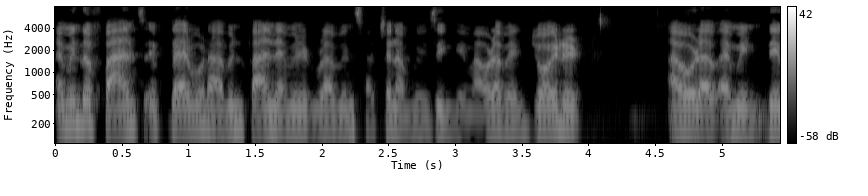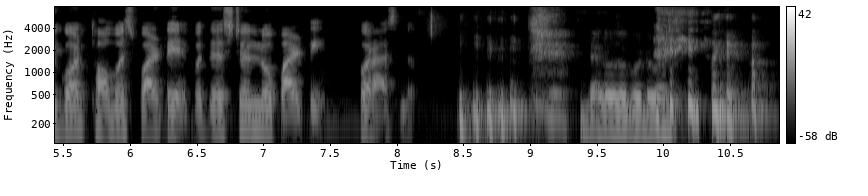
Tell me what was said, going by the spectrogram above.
I mean, the fans, if there would have been fans, I mean, it would have been such an amazing game. I would have enjoyed it. I would have, I mean, they got Thomas Partey, but there's still no party for Arsenal. that was a good one.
